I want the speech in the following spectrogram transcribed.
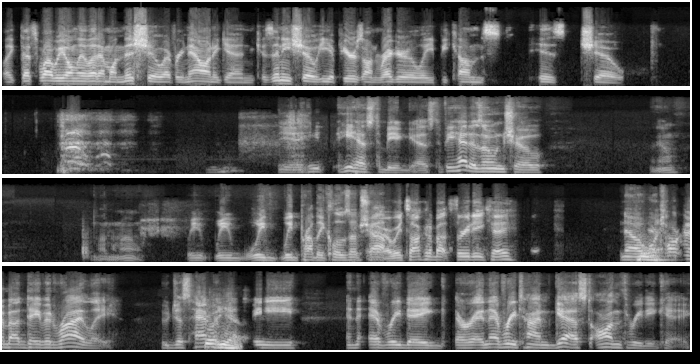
Like that's why we only let him on this show every now and again, because any show he appears on regularly becomes his show. yeah, he he has to be a guest. If he had his own show, you know, I don't know. We we we we'd probably close up shop. Are we talking about 3DK? No, we're talking about David Riley, who just happened yes. to be an everyday or an every time guest on 3DK.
